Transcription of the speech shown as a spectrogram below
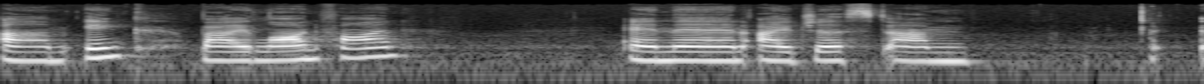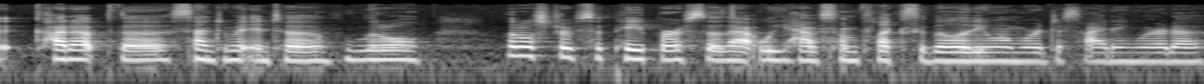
um, ink by Lawn Fawn and then I just um, cut up the sentiment into little little strips of paper so that we have some flexibility when we're deciding where to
